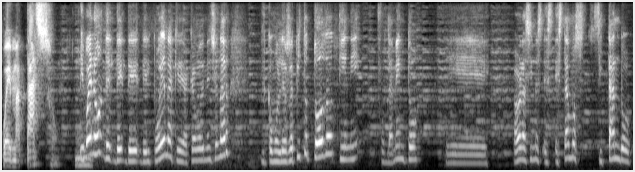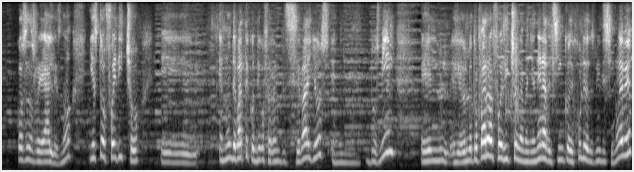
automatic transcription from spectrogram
poematazo. Y bueno, de- de- de- del poema que acabo de mencionar, como les repito, todo tiene fundamento. eh, ahora sí es- estamos citando cosas reales, ¿no? Y esto fue dicho eh, en un debate con Diego Fernández Ceballos en el 2000. El, otro párrafo fue dicho en la mañanera del 5 de julio de 2019.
